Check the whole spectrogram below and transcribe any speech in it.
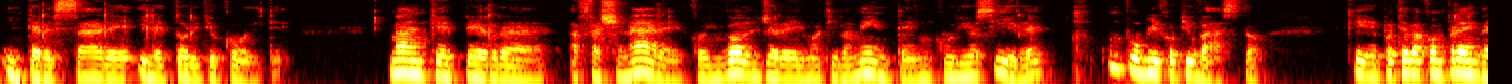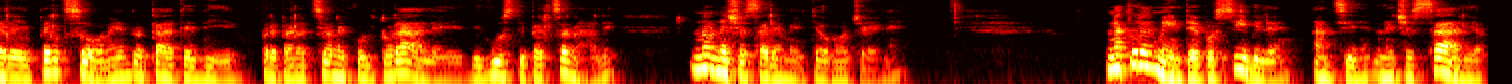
interessare i lettori più colti, ma anche per affascinare, coinvolgere emotivamente, incuriosire un pubblico più vasto, che poteva comprendere persone dotate di preparazione culturale e di gusti personali non necessariamente omogenei. Naturalmente è possibile, anzi necessario,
